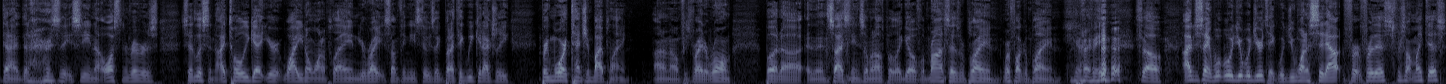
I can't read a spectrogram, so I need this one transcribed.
then I then I heard seen uh, Austin Rivers said, "Listen, I totally get your why you don't want to play, and you're right. Something needs to." He's like, "But I think we could actually bring more attention by playing." I don't know if he's right or wrong, but uh, and then so I seen someone else, but like, yo, if LeBron says we're playing, we're fucking playing. You know what I mean? so I'm just saying, what would your would your take? Would you want to sit out for for this for something like this?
